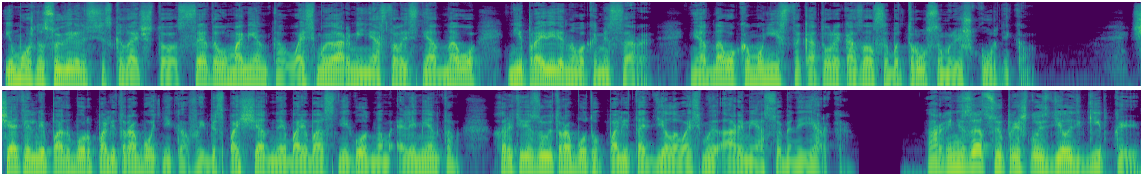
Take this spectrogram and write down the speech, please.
и можно с уверенностью сказать, что с этого момента в 8-й армии не осталось ни одного непроверенного комиссара, ни одного коммуниста, который оказался бы трусом или шкурником. Тщательный подбор политработников и беспощадная борьба с негодным элементом характеризуют работу политотдела 8-й армии особенно ярко. Организацию пришлось сделать гибкой,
